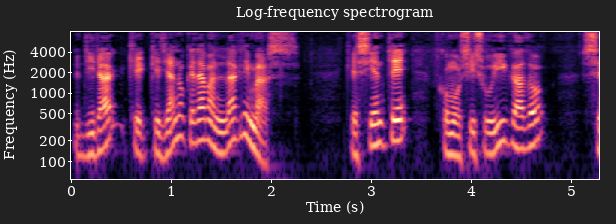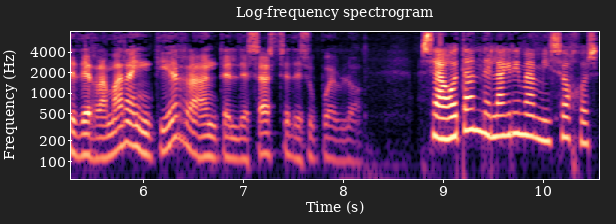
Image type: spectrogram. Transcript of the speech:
Dirá que, ya no quedaban lágrimas, que siente como si su hígado se derramara en tierra ante el desastre de su pueblo. Se agotan de lágrima mis ojos,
